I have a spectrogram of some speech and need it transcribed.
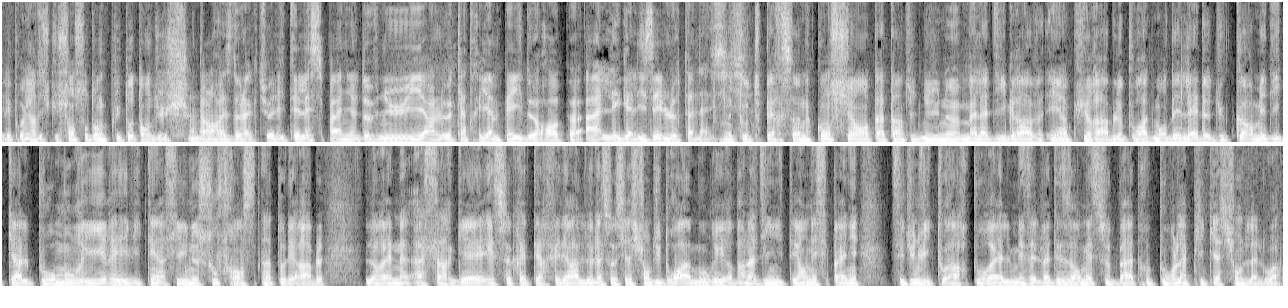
Les premières discussions sont donc plutôt tendues. Dans le reste de l'actualité, l'Espagne, devenue hier le quatrième pays d'Europe à légaliser l'euthanasie. Toute personne consciente atteinte d'une maladie grave et incurable pourra demander l'aide du corps médical pour mourir et éviter ainsi une souffrance intolérable. Lorraine Assarguet est secrétaire fédérale de l'Association du droit à mourir dans la dignité en Espagne. C'est une victoire pour elle, mais elle va désormais se battre pour l'application de la loi.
